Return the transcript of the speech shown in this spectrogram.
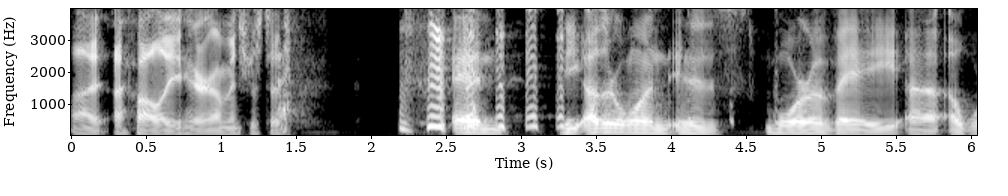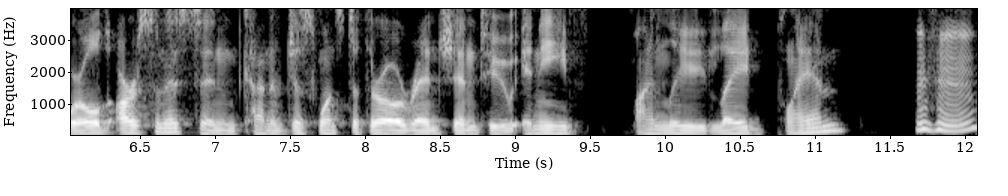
I, I follow you here. I'm interested. and the other one is more of a uh, a world arsonist and kind of just wants to throw a wrench into any finely laid plan. Mm-hmm.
